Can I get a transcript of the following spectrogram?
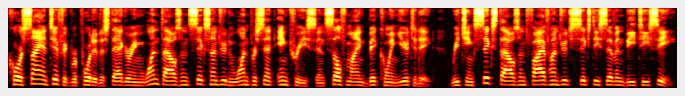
Core Scientific reported a staggering 1,601% increase in self mined Bitcoin year to date, reaching 6,567 BTC.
